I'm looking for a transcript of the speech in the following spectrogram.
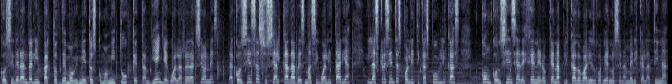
considerando el impacto de movimientos como MeToo, que también llegó a las redacciones, la conciencia social cada vez más igualitaria y las crecientes políticas públicas con conciencia de género que han aplicado varios gobiernos en América Latina,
